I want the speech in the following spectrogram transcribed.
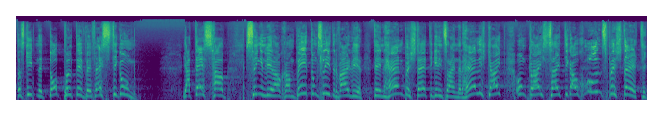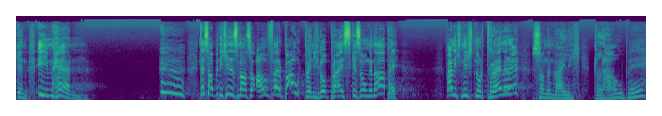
Das gibt eine doppelte Befestigung. Ja, deshalb singen wir auch Anbetungslieder, weil wir den Herrn bestätigen in seiner Herrlichkeit und gleichzeitig auch uns bestätigen im Herrn. Deshalb bin ich jedes Mal so auferbaut, wenn ich Lobpreis gesungen habe. Weil ich nicht nur trällere, sondern weil ich glaube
